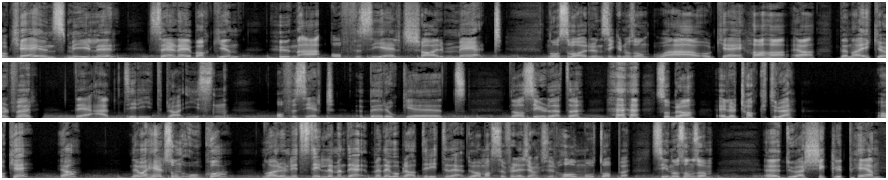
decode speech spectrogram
Ok, hun smiler, ser ned i bakken. Hun er offisielt sjarmert. Nå svarer hun sikkert noe sånn wow, ok, haha, ja, den har jeg ikke hørt før. Det er dritbra, isen. Offisielt berukket. Da sier du dette. He-he, så bra. Eller takk, tror jeg. Ok, ja. Det var helt sånn ok. Nå er hun litt stille, men det, men det går bra. Drit i det. Du har masse flere sjanser. Hold motet oppe. Si noe sånn som eh, Du er skikkelig pen.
